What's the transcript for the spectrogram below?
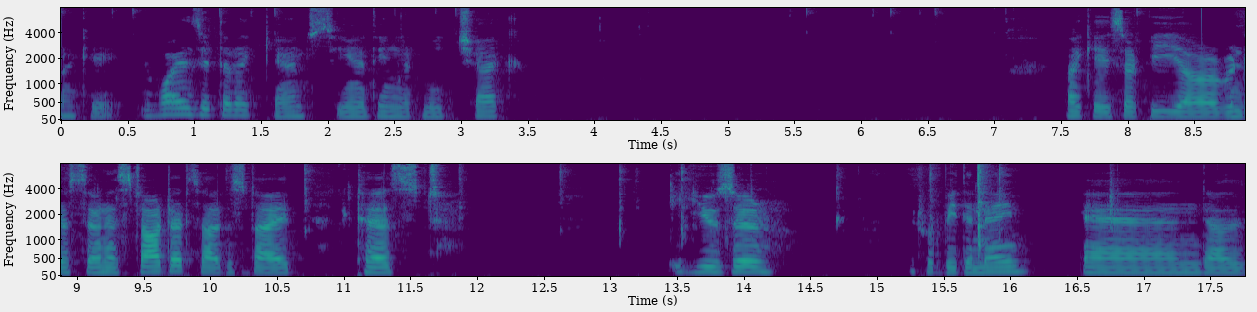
okay why is it that I can't see anything? Let me check. Okay so the uh, Windows 7 has started so I'll just type test user. It would be the name. And I'll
